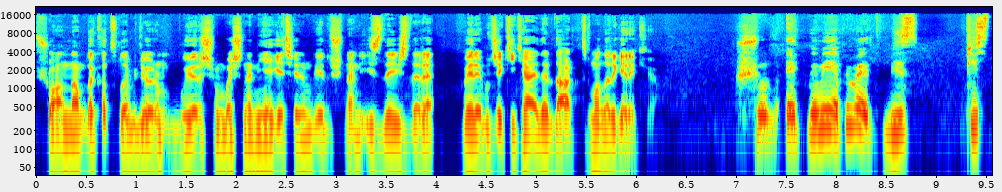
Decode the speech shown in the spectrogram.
şu anlamda katılabiliyorum. Bu yarışın başına niye geçelim diye düşünen izleyicilere verebilecek hikayeleri de arttırmaları gerekiyor. Şu eklemeyi yapayım. Evet biz pist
